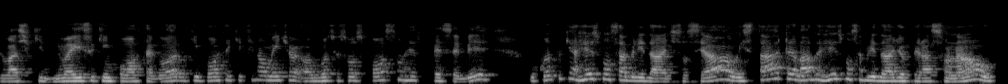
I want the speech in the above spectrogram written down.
eu acho que não é isso que importa agora. O que importa é que finalmente algumas pessoas possam perceber o quanto que a responsabilidade social está atrelada à responsabilidade operacional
